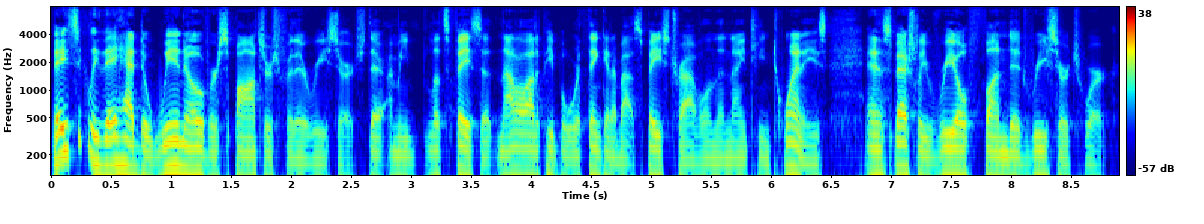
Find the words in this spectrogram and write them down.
basically, they had to win over sponsors for their research. There, I mean, let's face it, not a lot of people were thinking about space travel in the 1920s, and especially real funded research work.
